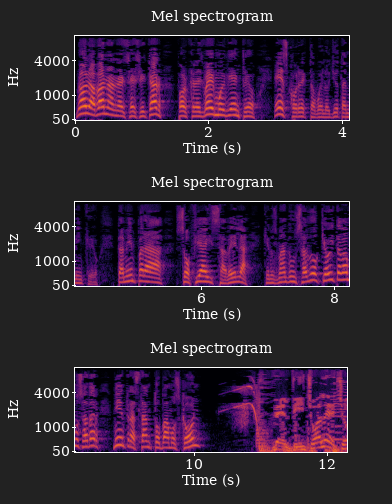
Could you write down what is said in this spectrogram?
No la van a necesitar porque les va a ir muy bien, Teo. Es correcto, abuelo, yo también creo. También para Sofía Isabela, que nos manda un saludo que ahorita vamos a dar. Mientras tanto, vamos con... Del dicho al hecho.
